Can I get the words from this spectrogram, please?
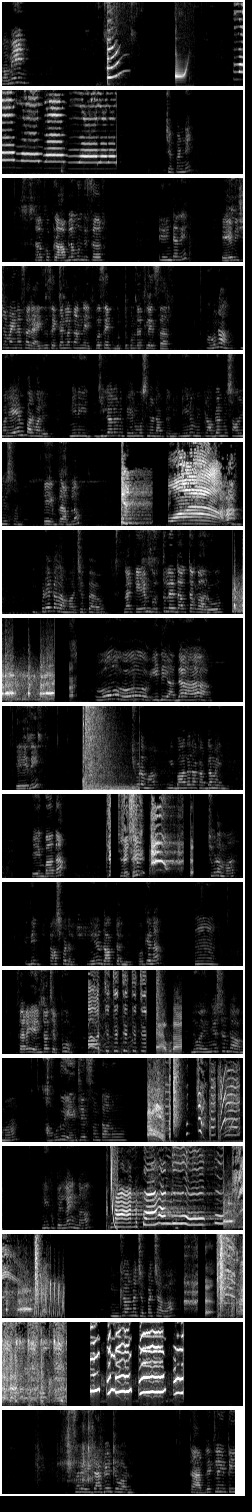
Come in చెప్పండి. నాకు problem ఉంది సార్ ఏంటది? ఏ విషయమైనా సరే ఐదు సెకండ్ల కన్నా ఎక్కువసేపు గుర్తుకుండట్లేదు సార్ అవునా? మరేం పర్వాలేదు. నేను ఈ జిల్లాలోని పేరు మోసిన డాక్టర్ని. నేను మీ ప్రాబ్లమ్ని సాల్వ్ చేస్తాను. ఏం ప్రాబ్లం? ఇప్పుడే కదా అమ్మా చెప్పావు. నాకేం గుర్తులేదు డాక్టర్ గారు. ఓహో ఇది అదా? ఏది? చూడమ్మా మీ బాధ నాకు అర్థమైంది. ఏం బాధ? చూడమ్మా ఇది హాస్పిటల్ నేను డాక్టర్ని ఓకేనా. సరే ఏంటో చెప్పు. నువ్వు ఏం చేస్తుంటావు అమ్మా అవును ఏం చేస్తుంటాను? నీకు పెళ్ళయిందా? ఇంట్లో అన్న చెప్పచ్చావా? సరే ఈ టాబ్లెట్లు వాడు. టాబ్లెట్లు ఏంటి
